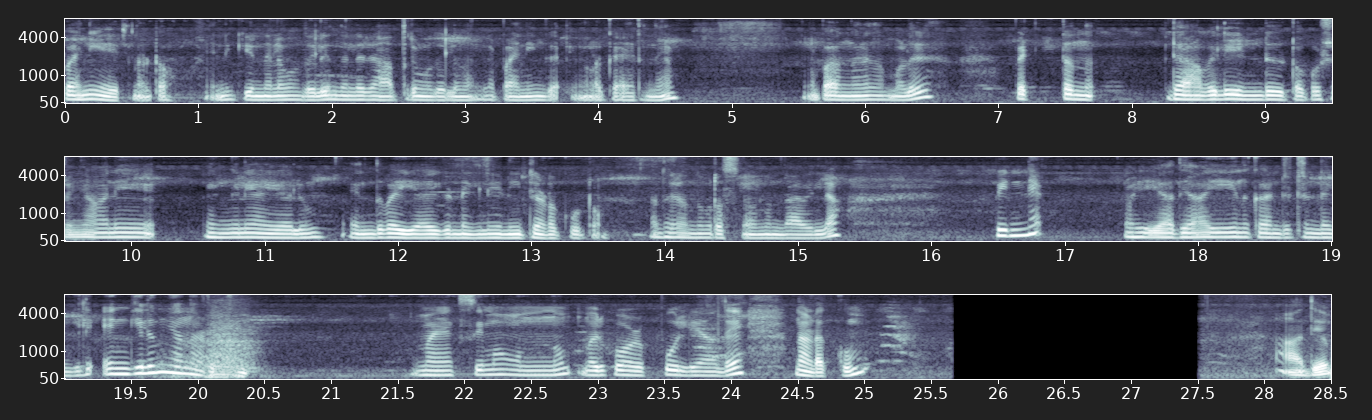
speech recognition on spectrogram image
പനിയായിരുന്നു കേട്ടോ. എനിക്ക് ഇന്നലെ മുതൽ ഇന്നലെ രാത്രി മുതൽ നല്ല പനിയും കാര്യങ്ങളൊക്കെ ആയിരുന്നേ. അപ്പോൾ അങ്ങനെ നമ്മൾ പെട്ടെന്ന്. രാവിലെ ഉണ്ട് കേട്ടോ പക്ഷെ ഞാൻ എങ്ങനെയായാലും എന്ത് വയ്യായിക ഉണ്ടെങ്കിലും എണീറ്റ് നടക്കും കേട്ടോ അതിനൊന്നും പ്രശ്നമൊന്നും ഉണ്ടാവില്ല. പിന്നെ വയ്യാതെയായി എന്ന് കണ്ടിട്ടുണ്ടെങ്കിൽ എങ്കിലും ഞാൻ നടക്കും. മാക്സിമം ഒന്നും ഒരു കുഴപ്പമില്ലാതെ നടക്കും. ആദ്യം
